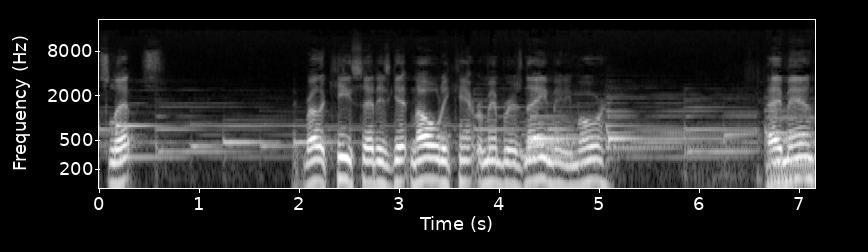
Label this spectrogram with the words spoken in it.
slips. Like Brother Keith said, he's getting old. He can't remember his name anymore. Amen.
